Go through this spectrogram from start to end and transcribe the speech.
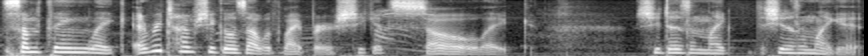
something like every time she goes out with Viper, she gets so like she doesn't like she doesn't like it.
